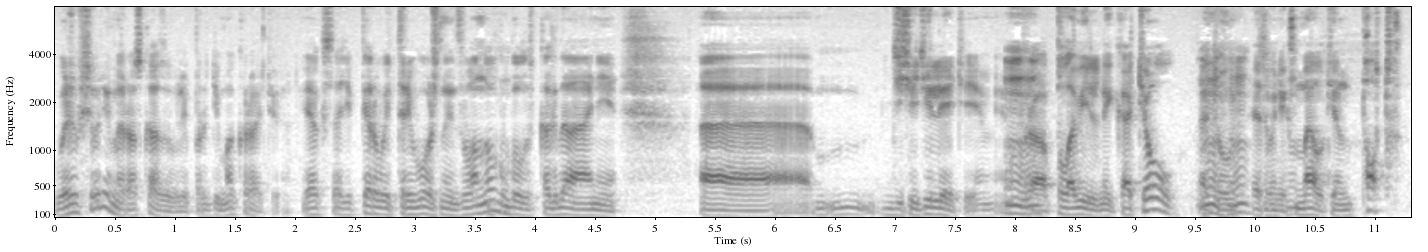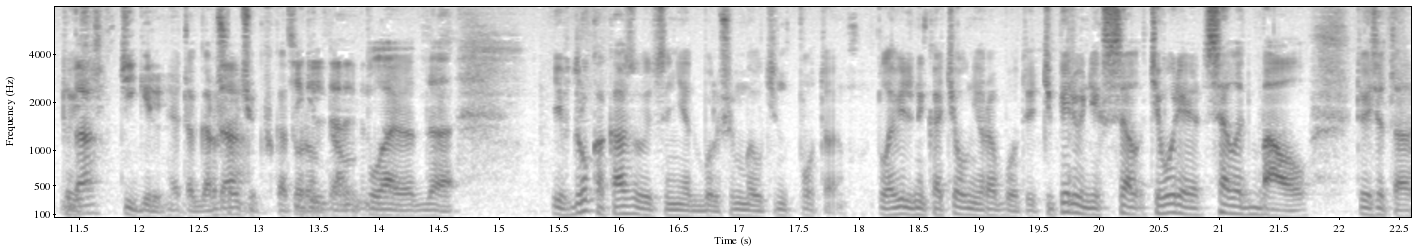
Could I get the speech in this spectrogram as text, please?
Вы же все время рассказывали про демократию. Я, кстати, первый тревожный звонок был, когда они десятилетиями угу. про плавильный котел. Это, угу. это у них melting pot, то да. есть тигель, это горшочек, да. в котором тигель, там да, плавят, да. И вдруг оказывается нет больше melting пота. Плавильный котел не работает. Теперь у них сел, теория salad bowl, то есть это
